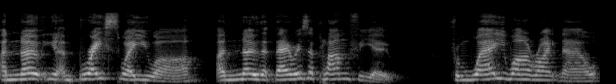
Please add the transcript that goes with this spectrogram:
and know, you know, embrace where you are and know that there is a plan for you from where you are right now,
